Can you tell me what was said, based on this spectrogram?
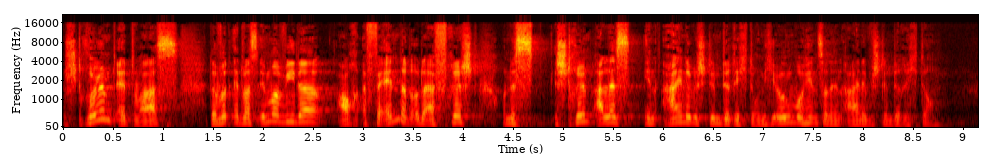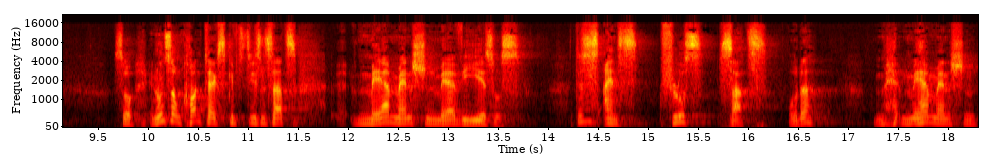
strömt etwas, da wird etwas immer wieder auch verändert oder erfrischt und es strömt alles in eine bestimmte Richtung. Nicht irgendwo hin, sondern in eine bestimmte Richtung. So, in unserem Kontext gibt es diesen Satz, mehr Menschen, mehr wie Jesus. Das ist ein Flusssatz, oder? Mehr Menschen,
